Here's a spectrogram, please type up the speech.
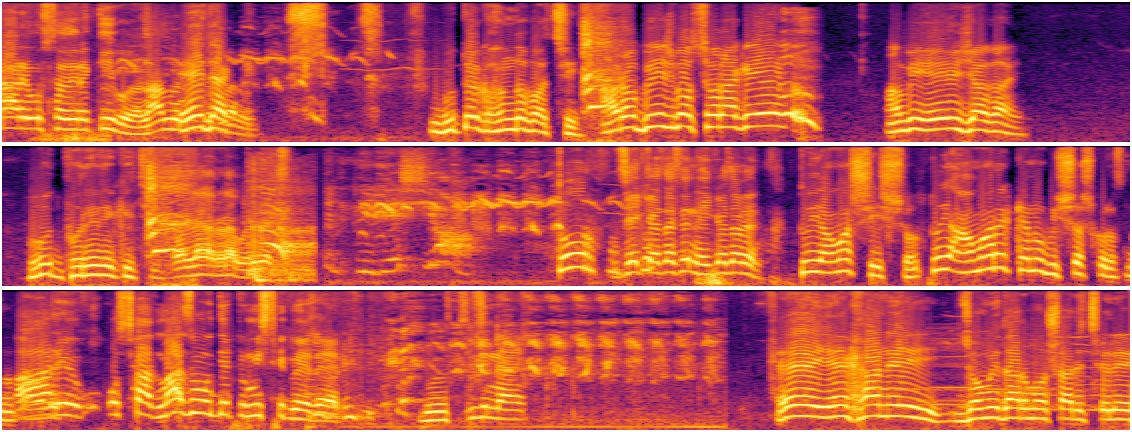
না রে উস্তাদ এটা কি বলেন? আমি এই দেখ। ভূতের গন্ধ পাচ্ছি। আরও বিশ বছর আগে আমি এই জায়গায় ভূত ভরে রেখেছি। তোর যে কাজ আছেন এই কাজ তুই আমার শিষ্য তুই আমারে কেন বিশ্বাস করছ না? আরে উস্তাদ মাঝে মধ্যে একটু মিস্টেক হয়ে যায়। আর কি। বুঝি না এই এখানেই জমিদার মশার ছেলে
